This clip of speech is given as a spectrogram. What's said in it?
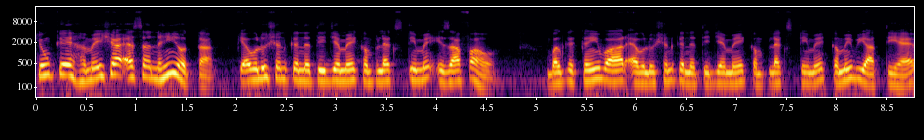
کیونکہ ہمیشہ ایسا نہیں ہوتا کہ ایولوشن کے نتیجے میں کمپلیکسٹی میں اضافہ ہو، بلکہ کئی بار ایولوشن کے نتیجے میں کمپلیکسٹی میں کمی بھی آتی ہے۔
